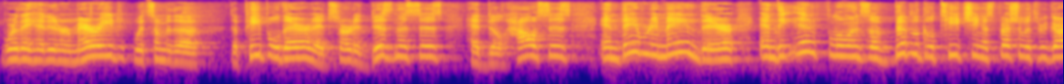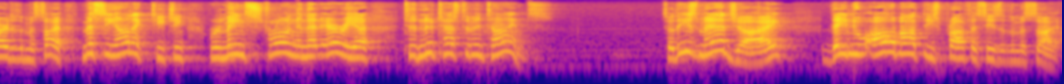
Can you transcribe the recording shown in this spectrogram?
where they had intermarried with some of the, The people there had started businesses, had built houses, and they remained there. And the influence of biblical teaching, especially with regard to the Messiah, messianic teaching, remained strong in that area to New Testament times. So these magi, they knew all about these prophecies of the Messiah.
